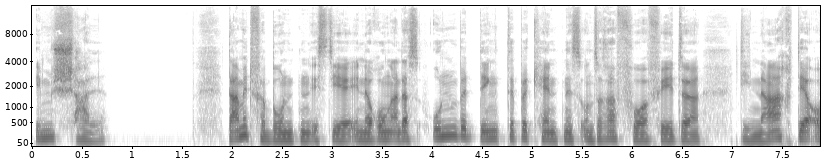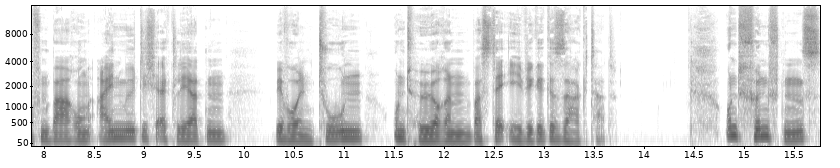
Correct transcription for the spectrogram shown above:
im Schall. Damit verbunden ist die Erinnerung an das unbedingte Bekenntnis unserer Vorväter, die nach der Offenbarung einmütig erklärten, wir wollen tun und hören, was der Ewige gesagt hat. Und fünftens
